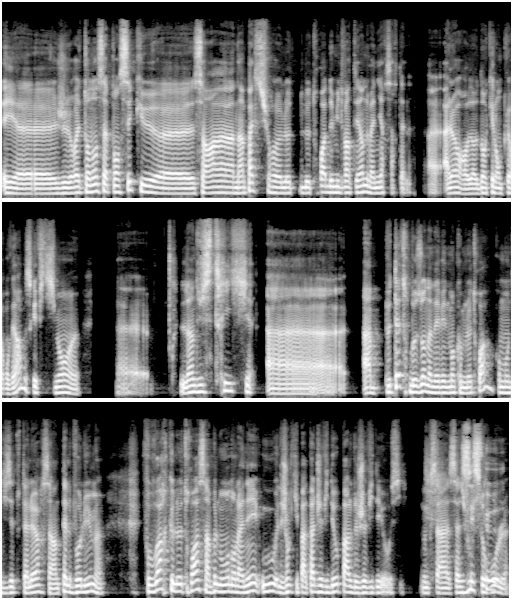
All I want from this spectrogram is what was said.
Et euh, j'aurais tendance à penser que euh, ça aura un impact sur le, 3 2021 de manière certaine. Euh, alors, dans quelle ampleur on verra, parce qu'effectivement, l'industrie a, a peut-être besoin d'un événement comme le 3, comme on disait tout à l'heure, c'est un tel volume faut voir que le 3, c'est un peu le moment dans l'année où les gens qui parlent pas de jeux vidéo parlent de jeux vidéo aussi. Donc ça, ça joue ce, rôle.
